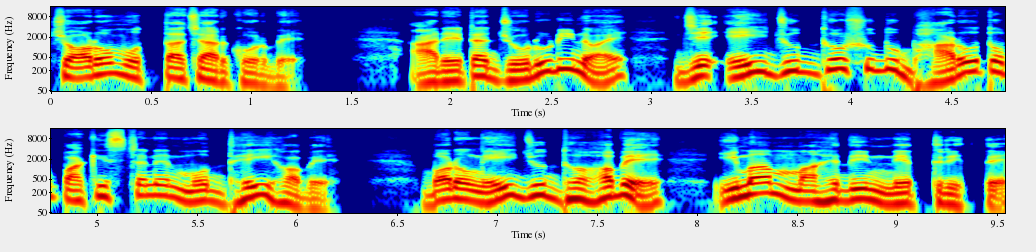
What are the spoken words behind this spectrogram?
চরম অত্যাচার করবে। আর এটা জরুরি নয় যে এই যুদ্ধ শুধু ভারত ও পাকিস্তানের মধ্যেই হবে, বরং এই যুদ্ধ হবে ইমাম মাহেদির নেতৃত্বে।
